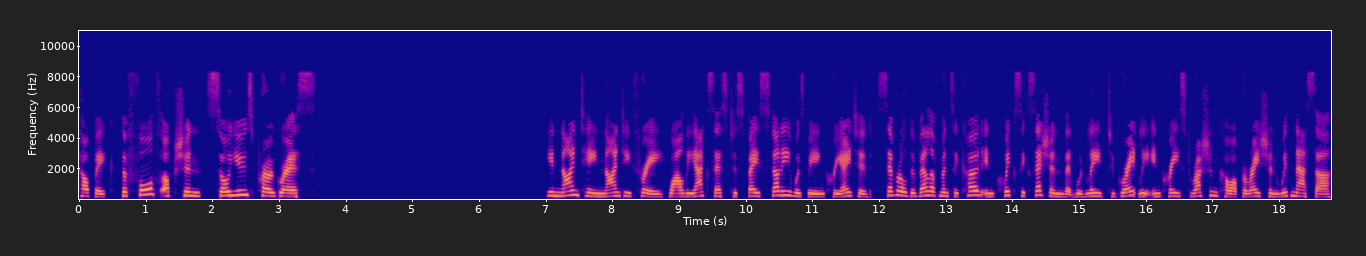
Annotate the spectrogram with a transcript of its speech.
The fourth option, Soyuz Progress In 1993, while the Access to Space study was being created, several developments occurred in quick succession that would lead to greatly increased Russian cooperation with NASA.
